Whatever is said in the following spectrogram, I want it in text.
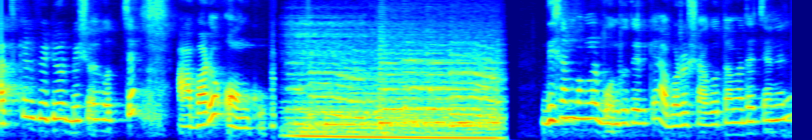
আজকের ভিডিওর বিষয় হচ্ছে আবারও অঙ্ক। দিশান বাংলার বন্ধুদেরকে আবারও স্বাগত আমাদের চ্যানেলে।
